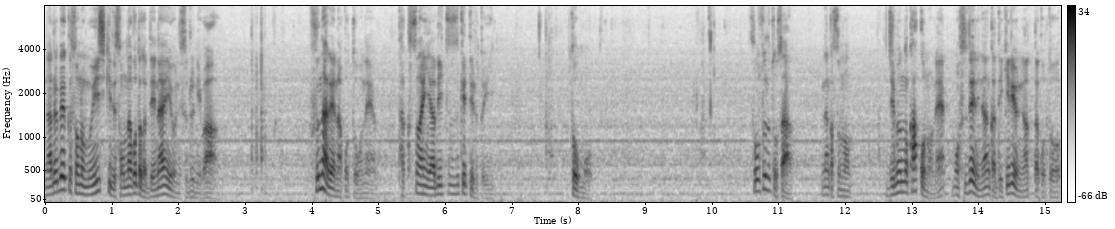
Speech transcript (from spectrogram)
なるべくその無意識でそんなことが出ないようにするには不慣れなことをねたくさんやり続けてるといいと思う。そうするとさなんかその自分の過去のねもうすでになんかできるようになったこと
